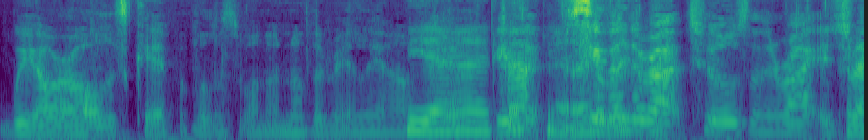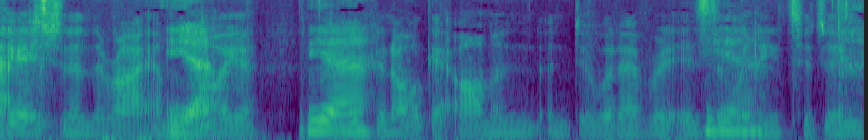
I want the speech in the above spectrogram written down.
we are all as capable as one another, really, aren't Yeah, we? Given, definitely. given the right tools and the right Correct. education and the right Yeah. employer, Yeah. we can all get on and, and do whatever it is that Yeah. we need to do.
